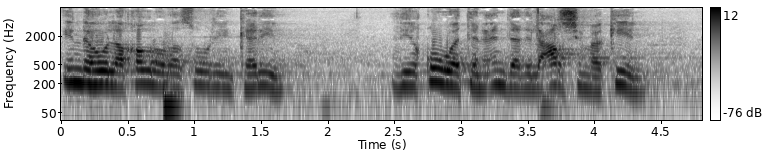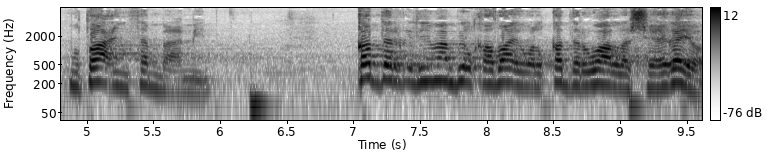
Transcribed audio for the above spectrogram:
inahu laqowlu rasuulin kariim dii quwatin cinda di lcarshi makiin muطaacin hama amiin qadar aliimaan bilqadaa'i walqadar waa la sheegayo.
